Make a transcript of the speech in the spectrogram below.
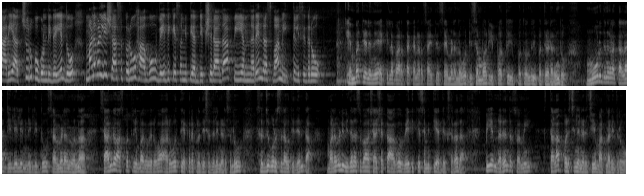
ಕಾರ್ಯ ಚುರುಕುಗೊಂಡಿದೆ ಎಂದು ಮಳವಳ್ಳಿ ಶಾಸಕರು ಹಾಗೂ ವೇದಿಕೆ ಸಮಿತಿ ಅಧ್ಯಕ್ಷರಾದ ಪಿಎಂ ನರೇಂದ್ರ ಸ್ವಾಮಿ ತಿಳಿಸಿದರು. ಎಂಬತ್ತೇಳನೇ ಅಖಿಲ ಭಾರತ ಕನ್ನಡ ಸಾಹಿತ್ಯ ಸಮ್ಮೇಳನವು ಡಿಸೆಂಬರ್ ಇಪ್ಪತ್ತು, ಇಪ್ಪತ್ತೊಂದು, ಇಪ್ಪತ್ತೆರಡರಂದು ಮೂರು ದಿನಗಳ ಕಾಲ ಜಿಲ್ಲೆಯಲ್ಲಿ ನಡೆಯಲಿದ್ದು, ಸಮ್ಮೇಳನವನ್ನು ಸಾಂಡು ಆಸ್ಪತ್ರೆ ಹಿಂಭಾಗವಿರುವ ಅರವತ್ತು ಎಕರೆ ಪ್ರದೇಶದಲ್ಲಿ ನಡೆಸಲು ಸಜ್ಜುಗೊಳಿಸಲಾಗುತ್ತಿದೆ ಅಂತ ಮಳವಳ್ಳಿ ವಿಧಾನಸಭಾ ಶಾಸಕ ಹಾಗೂ ವೇದಿಕೆ ಸಮಿತಿ ಅಧ್ಯಕ್ಷರಾದ ಪಿ ಎಂ ನರೇಂದ್ರ ಸ್ವಾಮಿ ಸ್ಥಳ ಪರಿಶೀಲನೆ ನಡೆಸಿ ಮಾತನಾಡಿದರು.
